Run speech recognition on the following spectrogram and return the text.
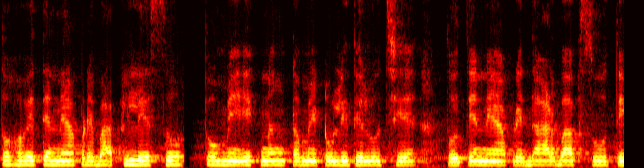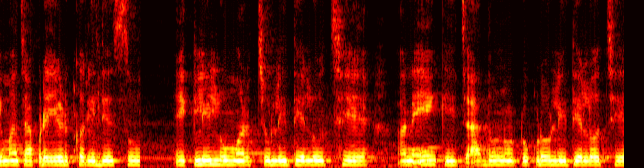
તો હવે તેને આપણે બાફી લેશું. તો મેં એક નંગ ટમેટું લીધેલું છે. તો તેને આપણે દાળ બાફશું, તેમાં જ આપણે એડ કરી દઈશું એક લીલું મરચું લીધેલું છે અને એક ઇંચ આદુનો ટુકડો લીધેલો છે.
